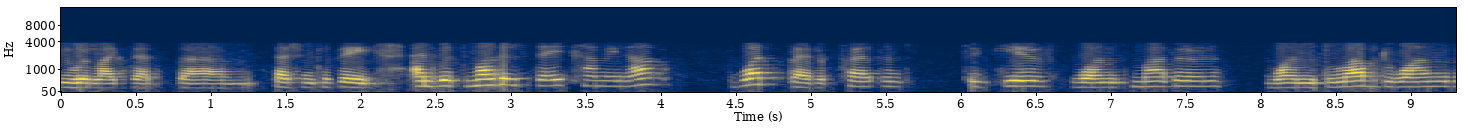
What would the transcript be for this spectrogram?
you would like that um, session to be. And with Mother's Day coming up, what better present to give one's mother, one's loved ones,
